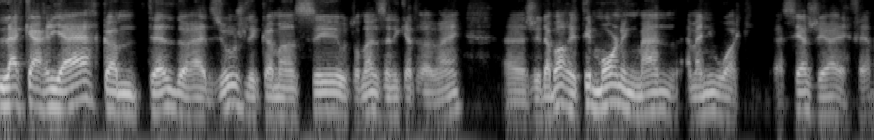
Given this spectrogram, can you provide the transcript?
la carrière comme telle de radio, je l'ai commencé au tournant des années 80. j'ai d'abord été morning man à Maniwaki, à CHGA FM.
